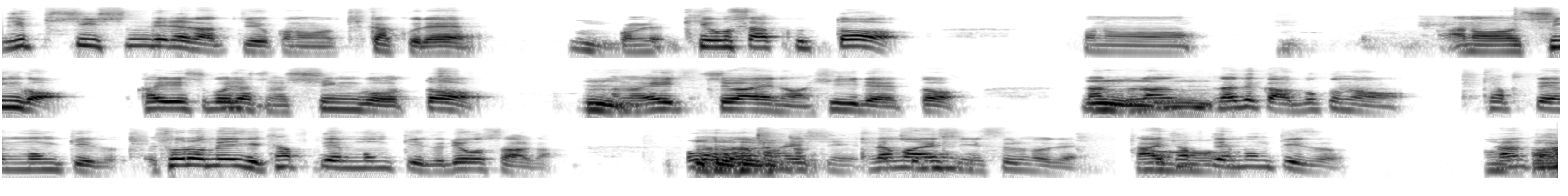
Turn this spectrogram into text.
う、ジプシーシンデレラっていうこの企画で、うん。この清作と、この、あの、信号、海遊士ゴジャチの信号と、うんあの、HY のヒーデーと、なんとな、うんうんうんなぜか僕のキャプテンモンキーズ、ソロ名義キャプテンモンキーズ、りょうさーが、生配信、生配信するので、はい、キャプテンモンキーズ、なんとはい。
